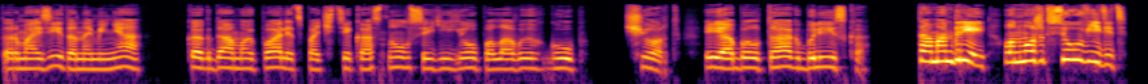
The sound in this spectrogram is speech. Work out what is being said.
Тормозит она меня, когда мой палец почти коснулся ее половых губ. Черт, я был так близко. «Там Андрей, он может все увидеть!»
